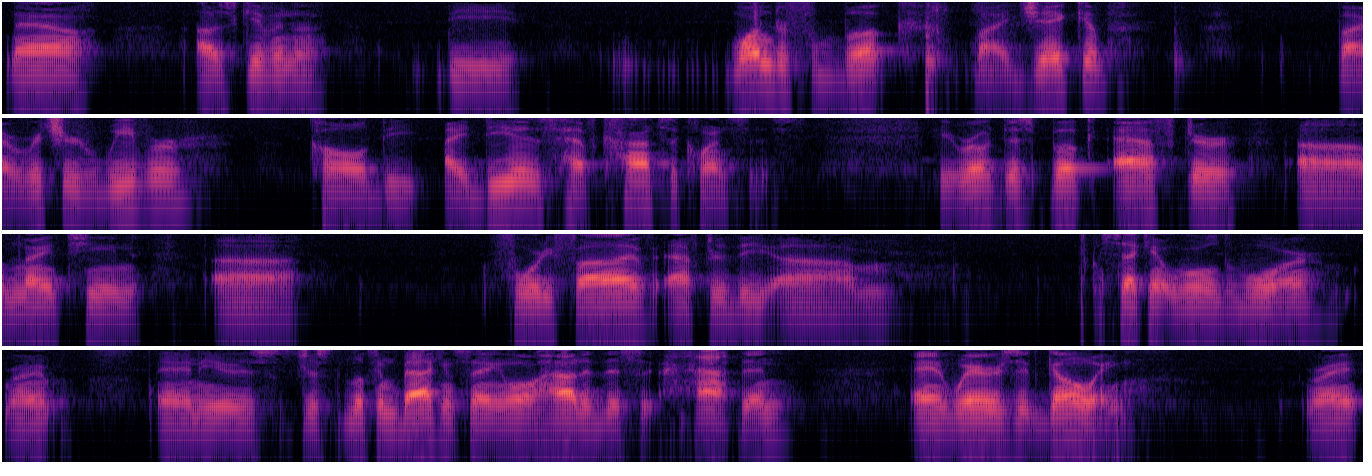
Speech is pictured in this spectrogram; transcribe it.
Now, I was given a, the wonderful book by Jacob, by Richard Weaver, called The Ideas Have Consequences. He wrote this book after um, 1945, uh, after the um, Second World War, right? And he was just looking back and saying, well, how did this happen? And where is it going? Right?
